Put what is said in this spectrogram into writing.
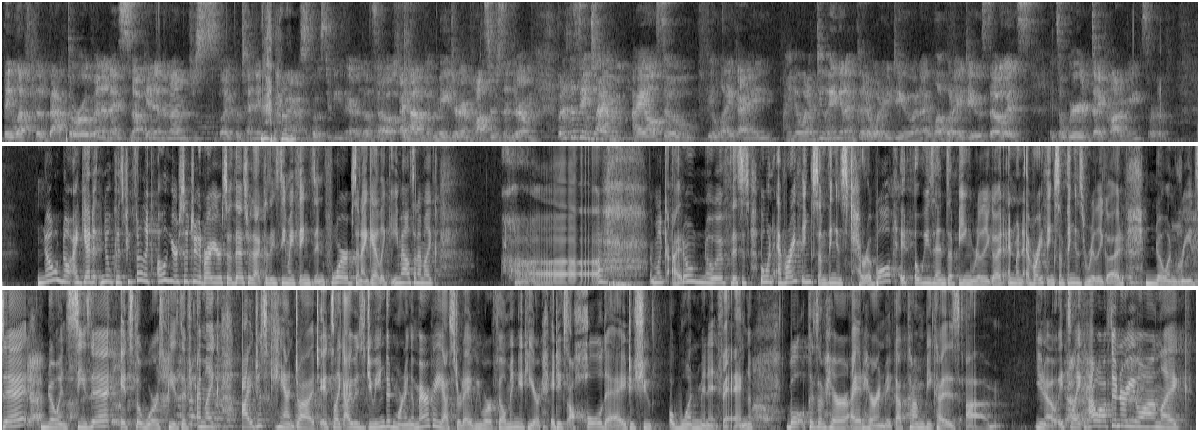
they left the back door open and I snuck in and I'm just like pretending like I'm supposed to be there. That's how I have major imposter syndrome. But at the same time, I also feel like I I know what I'm doing and I'm good at what I do and I love what I do. So it's it's a weird dichotomy sort of. No, no, I get it. No, because people are like, "Oh, you're such a good writer, so this or that," because they see my things in Forbes, and I get like emails, and I'm like, uh, I'm like, I don't know if this is. But whenever I think something is terrible, it always ends up being really good. And whenever I think something is really good, no one reads it, Yeah. no one sees it. It's the worst piece of. I'm like, I just can't judge. It's like I was doing Good Morning America yesterday. We were filming it here. It takes a whole day to shoot a one minute thing. Wow. Well, because of hair, I had hair and makeup come because, um, you know, it's Yeah, like, yeah. how often are you on like?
